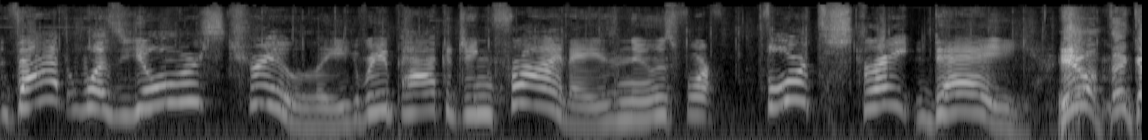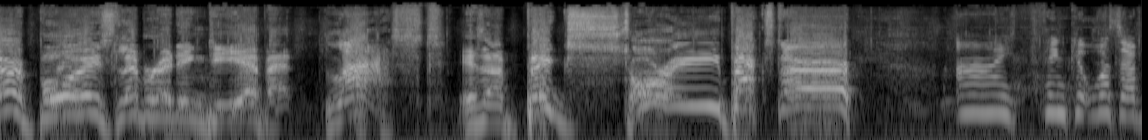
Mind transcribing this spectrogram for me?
That was yours truly, repackaging Friday's news for fourth straight day. You don't think our boys liberating Dieppe at last is a big story, Baxter? I think it was a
